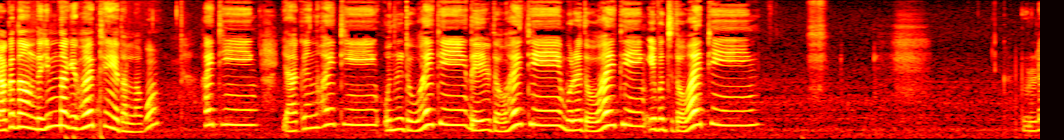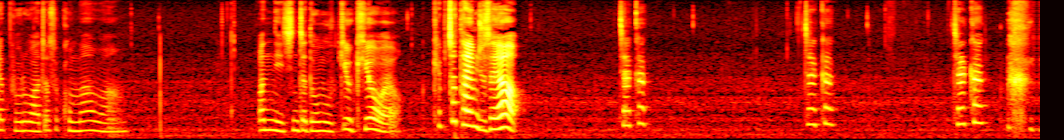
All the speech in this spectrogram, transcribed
야근하는데 힘나게 화이팅 해달라고? 화이팅! 야근 화이팅! 오늘도 화이팅! 내일도 화이팅! 모레도 화이팅! 이번 주도 화이팅! 룰렛 보러 와줘서 고마워. 언니 진짜 너무 웃기고 귀여워요. 캡처 타임 주세요. 찰칵. 찰칵. 찰칵.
